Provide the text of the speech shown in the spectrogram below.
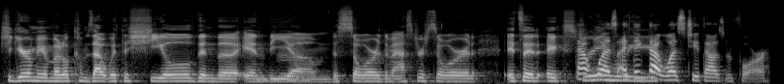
Shigeru Miyamoto comes out with the shield and the and the um the sword, the Master Sword. It's an extremely That was, I think that was 2004.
